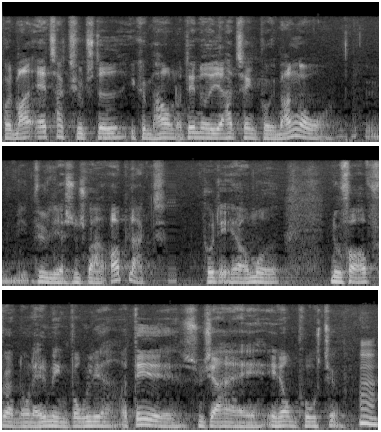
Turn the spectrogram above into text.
på et meget attraktivt sted i København, og det er noget, jeg har tænkt på i mange år, øh, vil jeg synes var oplagt på det her område, nu får opført nogle almindelige boliger, og det synes jeg er enormt positivt. Mm.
